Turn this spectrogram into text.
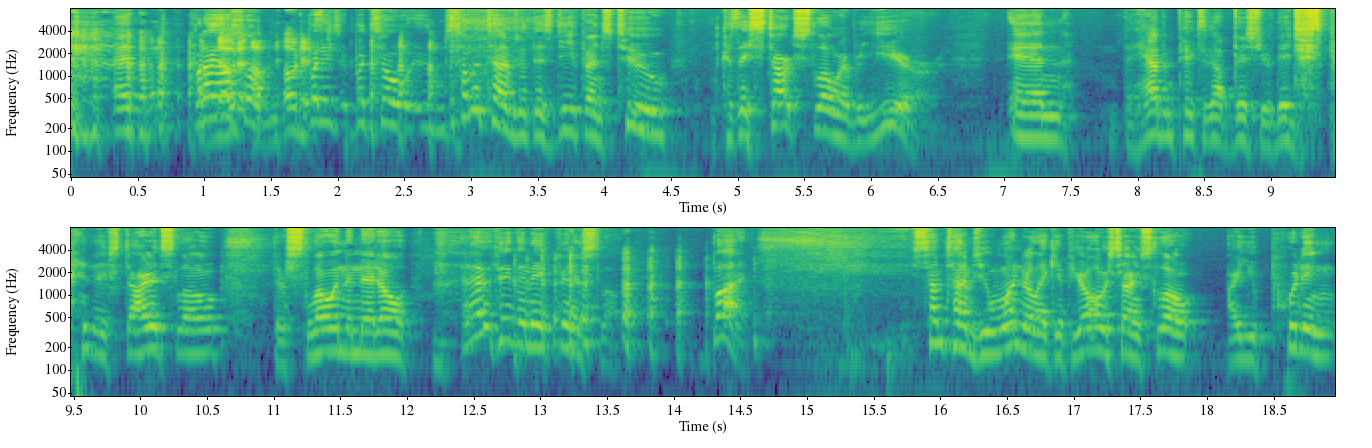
And, but I I've also, noticed. but but so sometimes with this defense too, because they start slow every year, and they haven't picked it up this year. They just they've started slow, they're slow in the middle, and I don't think they may finish slow. But sometimes you wonder, like, if you're always starting slow, are you putting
